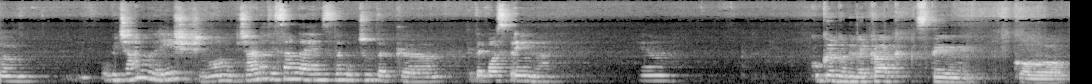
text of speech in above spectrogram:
Um, Običajno ne rešiš, no? običajno ti samo da en slab občutek. Ki te pa spremlja. Ja. Kukor da bi nekako s tem, ko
